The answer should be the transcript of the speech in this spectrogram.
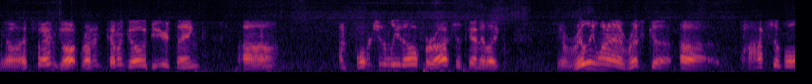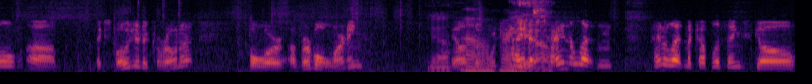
you know that's fine. Go out, run, and come and go, do your thing. Um, unfortunately, though, for us, it's kind of like you really want to risk a, a possible uh, exposure to corona for a verbal warning. Yeah. You know, Oh, so we're right. kind of Yeah. kind of letting kind of letting a couple of things go,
